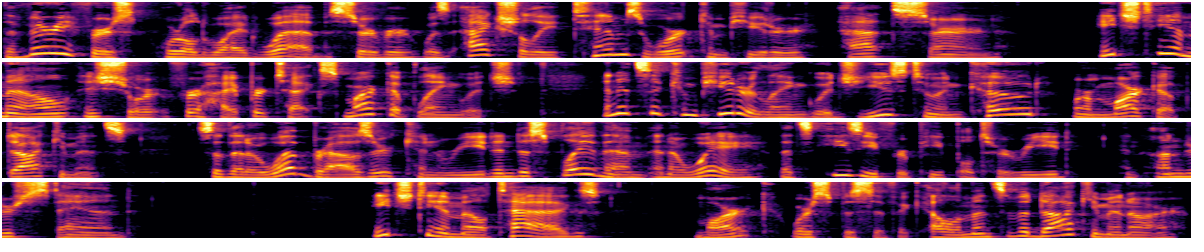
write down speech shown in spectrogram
The very first World Wide Web server was actually Tim's work computer at CERN. HTML is short for Hypertext Markup Language, and it's a computer language used to encode or mark up documents so that a web browser can read and display them in a way that's easy for people to read and understand. HTML tags mark where specific elements of a document are.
